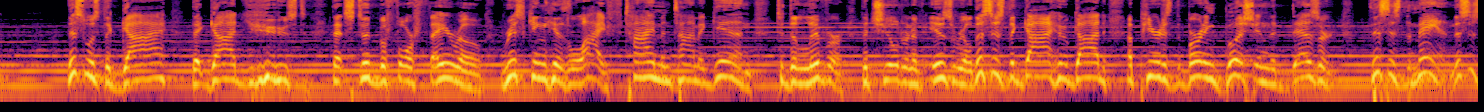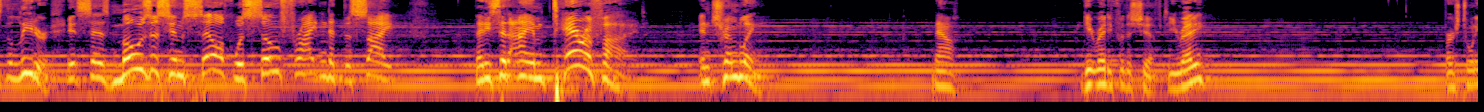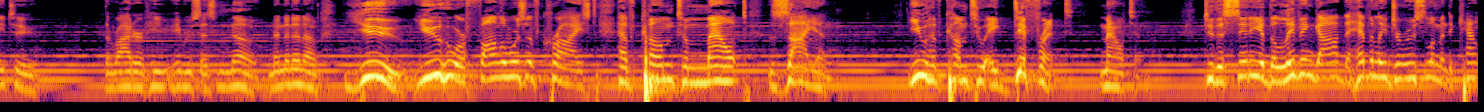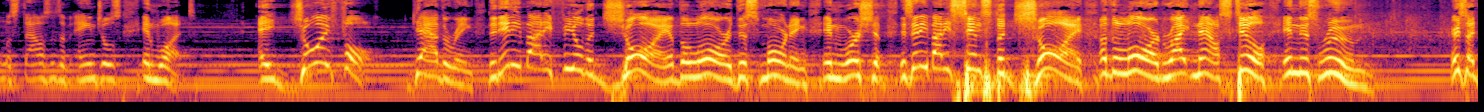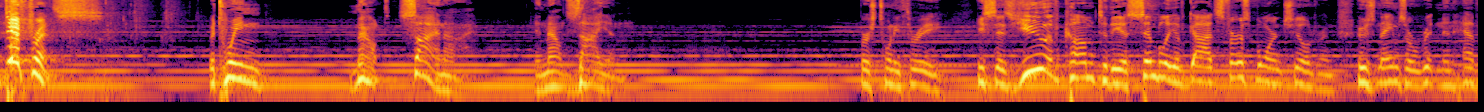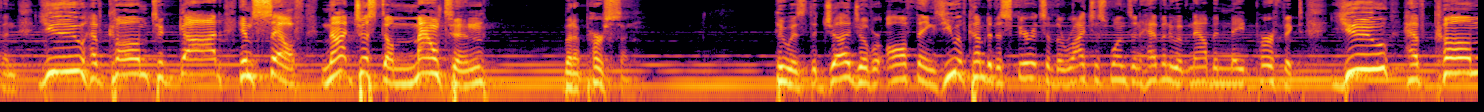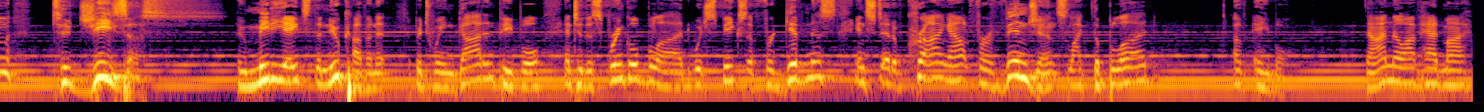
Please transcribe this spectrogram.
This was the guy that God used that stood before Pharaoh, risking his life time and time again to deliver the children of Israel. This is the guy who God appeared as the burning bush in the desert. This is the man, this is the leader. It says Moses himself was so frightened at the sight that he said, I am terrified and trembling. Now, get ready for the shift. Are you ready? Verse 22 the writer of Hebrews says, No, no, no, no, no. You, you who are followers of Christ, have come to Mount Zion. You have come to a different mountain, to the city of the living God, the heavenly Jerusalem, and to countless thousands of angels in what? A joyful gathering. Did anybody feel the joy of the Lord this morning in worship? Does anybody sense the joy of the Lord right now, still in this room? There's a difference between Mount Sinai and Mount Zion. Verse 23, he says, You have come to the assembly of God's firstborn children whose names are written in heaven. You have come to God Himself, not just a mountain, but a person who is the judge over all things. You have come to the spirits of the righteous ones in heaven who have now been made perfect. You have come to Jesus who mediates the new covenant between God and people, and to the sprinkled blood, which speaks of forgiveness instead of crying out for vengeance like the blood of Abel. Now, I know I've had my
